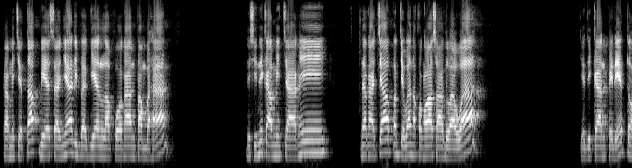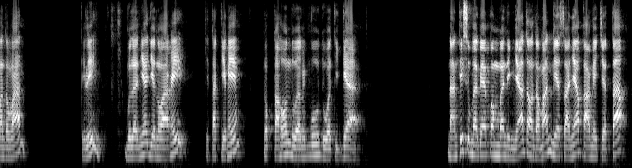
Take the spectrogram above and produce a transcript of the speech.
kami cetak biasanya di bagian laporan tambahan. Di sini kami cari neraca percobaan akun saldo awal Jadikan PDF teman-teman. Pilih bulannya Januari, kita kirim untuk tahun 2023. Nanti sebagai pembandingnya teman-teman, biasanya kami cetak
